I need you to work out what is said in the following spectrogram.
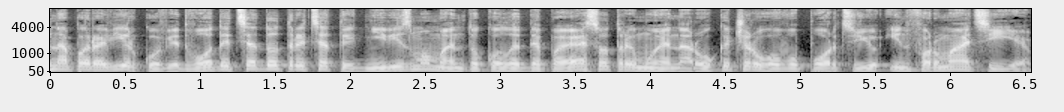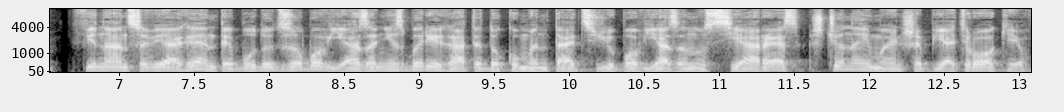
На перевірку відводиться до 30 днів із моменту, коли ДПС отримує на руки чергову порцію інформації. Фінансові агенти будуть зобов'язані зберігати документацію пов'язану з CRS щонайменше 5 років.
